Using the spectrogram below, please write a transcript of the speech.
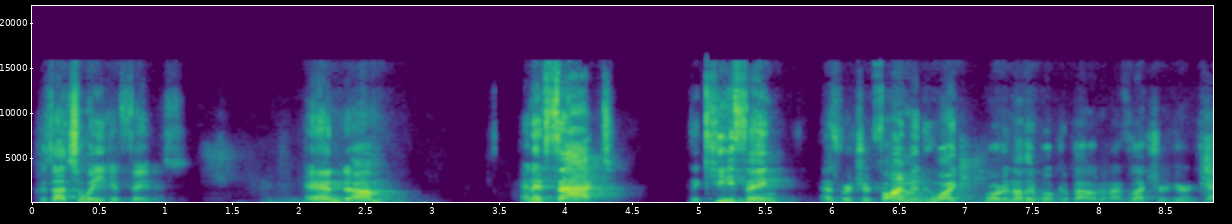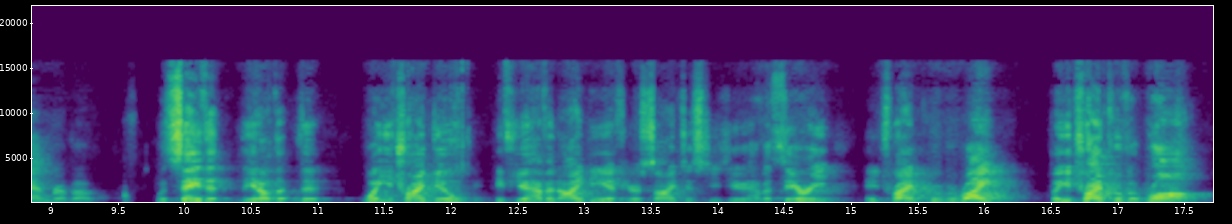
Because that's the way you get famous. And, um, and in fact, the key thing as Richard Feynman, who I wrote another book about and I've lectured here in Canberra about, would say that, you know, the, the, what you try and do if you have an idea, if you're a scientist, is you have a theory and you try and prove it right, but you try and prove it wrong.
